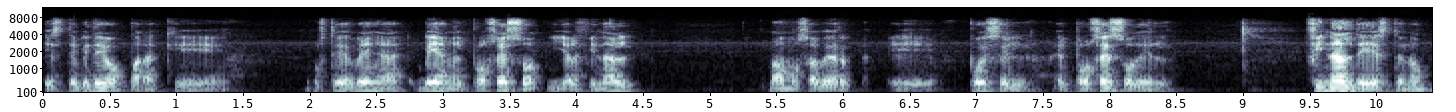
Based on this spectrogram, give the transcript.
este video para que ustedes vean, el proceso y al final vamos a ver eh, pues el, el proceso del final de este, ¿no?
